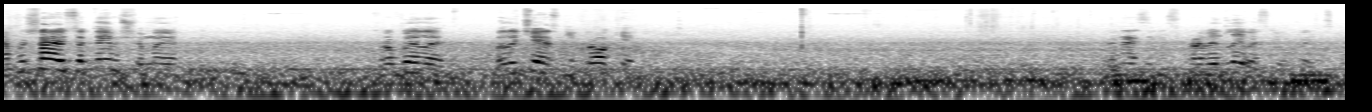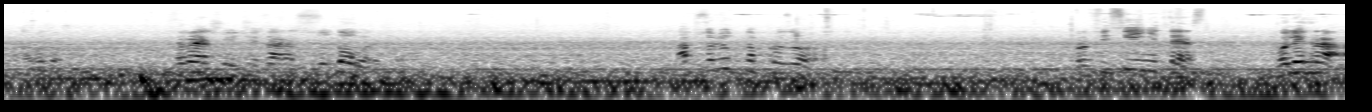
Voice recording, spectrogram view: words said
Я пишаюся тим, що ми зробили величезні кроки справедливості українському народу, завершуючи зараз судову реформу. Абсолютно прозоро. Професійні тести, поліграф,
